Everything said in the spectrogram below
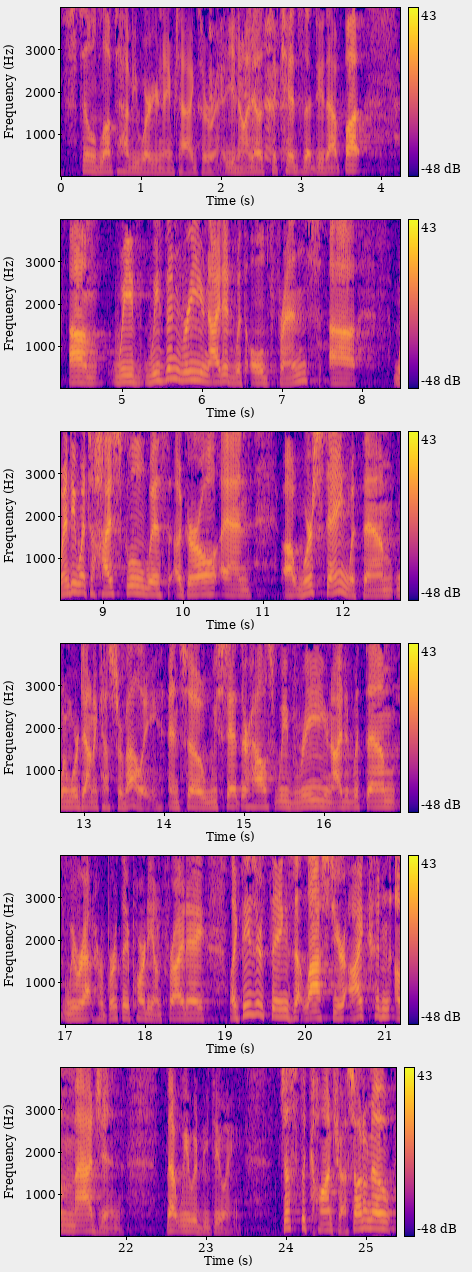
Still would love to have you wear your name tags, or you know, I know it's the kids that do that, but um, we've we've been reunited with old friends. Uh, Wendy went to high school with a girl, and uh, we're staying with them when we're down in Castro Valley. And so we stay at their house. We've reunited with them. We were at her birthday party on Friday. Like, these are things that last year I couldn't imagine that we would be doing. Just the contrast. So I don't know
